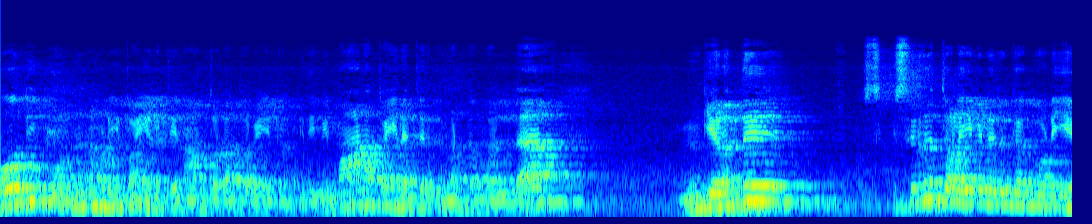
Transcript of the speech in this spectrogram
ஓதிக்கொண்டு நம்முடைய பயணத்தை நாம் தொடங்க வேண்டும். இது விமான பயணத்திற்கு மட்டுமல்ல இங்கிருந்து சிறு தொலைவில் இருக்கக்கூடிய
